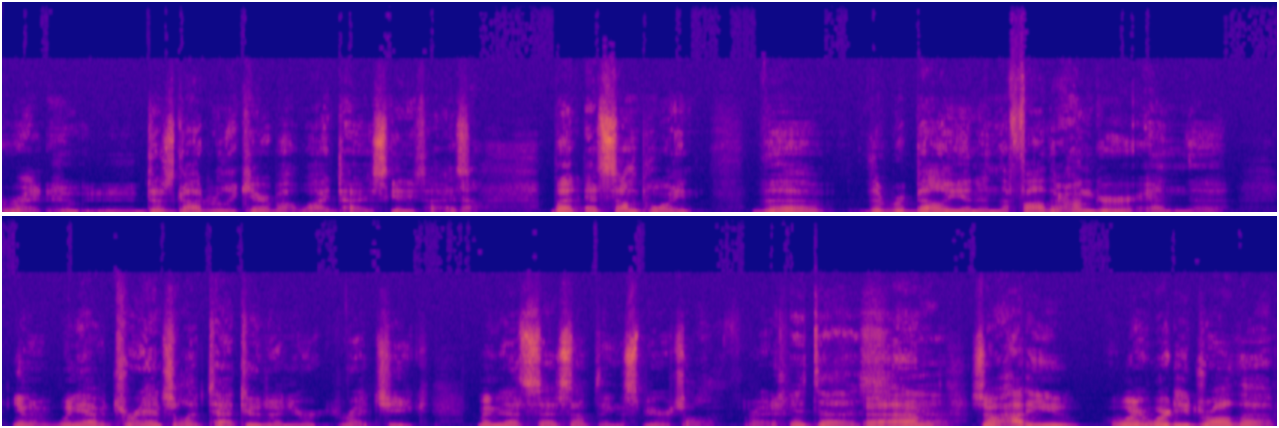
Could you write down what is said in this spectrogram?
right who does God really care about wide ties skinny ties No. but at some point the the rebellion and the father hunger and the you know when you have a tarantula tattooed on your right cheek maybe that says something spiritual right It does. um, yeah. so how do you where where do you draw the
